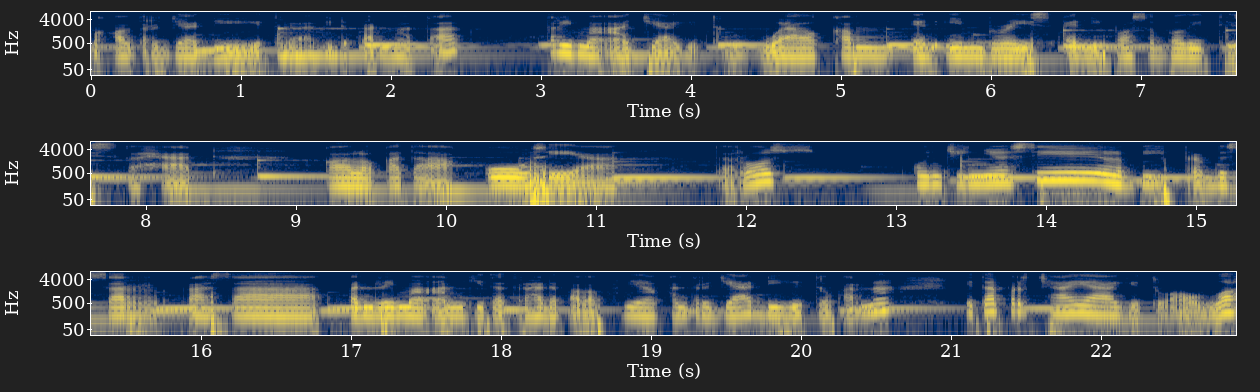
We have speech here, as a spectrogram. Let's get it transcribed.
bakal terjadi gitu ya di depan mata terima aja gitu. Welcome and embrace any possibilities ahead. Kalau kata aku sih ya terus kuncinya sih lebih perbesar rasa penerimaan kita terhadap apa pun yang akan terjadi gitu. Karena kita percaya gitu Allah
